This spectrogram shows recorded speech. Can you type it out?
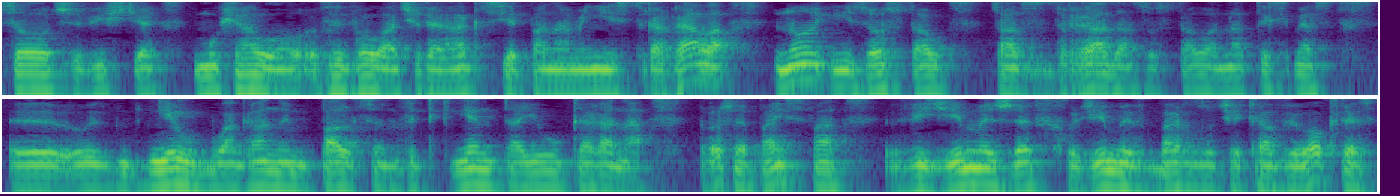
co oczywiście musiało wywołać reakcję pana ministra Rała, no i został, ta zdrada została natychmiast y, nieubłaganym palcem wytknięta i ukarana. Proszę Państwa, widzimy, że wchodzimy w bardzo ciekawy okres,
